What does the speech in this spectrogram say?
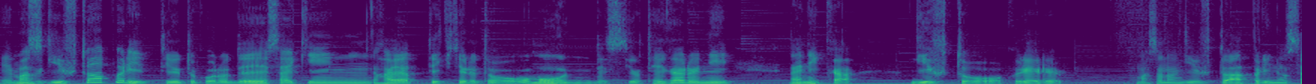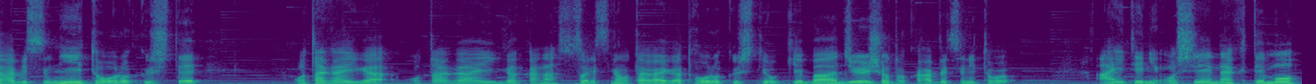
えまずギフトアプリっていうところで最近流行ってきてると思うんですよ。手軽に何かギフトを送れる。まあ、そのギフトアプリのサービスに登録して、お互いが、お互いがかな？そうですね。お互いが登録しておけば、住所とかは別にと相手に教えなくても、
